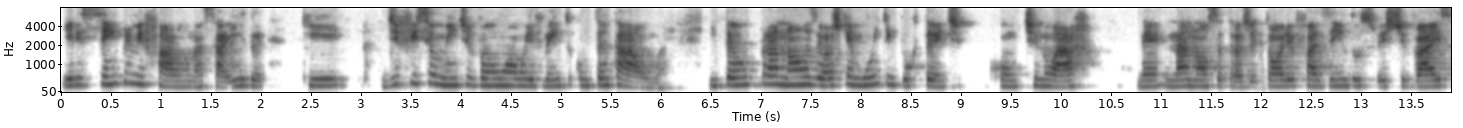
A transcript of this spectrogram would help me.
e eles sempre me falam na saída que dificilmente vão a um evento com tanta alma. Então, para nós, eu acho que é muito importante continuar né, na nossa trajetória, fazendo os festivais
